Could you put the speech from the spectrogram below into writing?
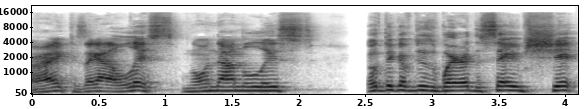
all right? Because I got a list. I'm going down the list. Don't think I'm just wearing the same shit.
